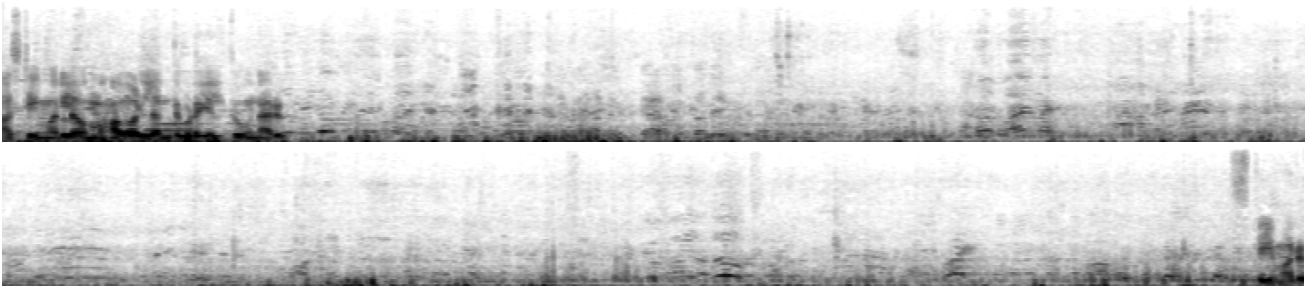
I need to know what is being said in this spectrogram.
ఆ స్టీమర్లో మా వాళ్ళంతా కూడా వెళ్తూ ఉన్నారు. స్టీమరు.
